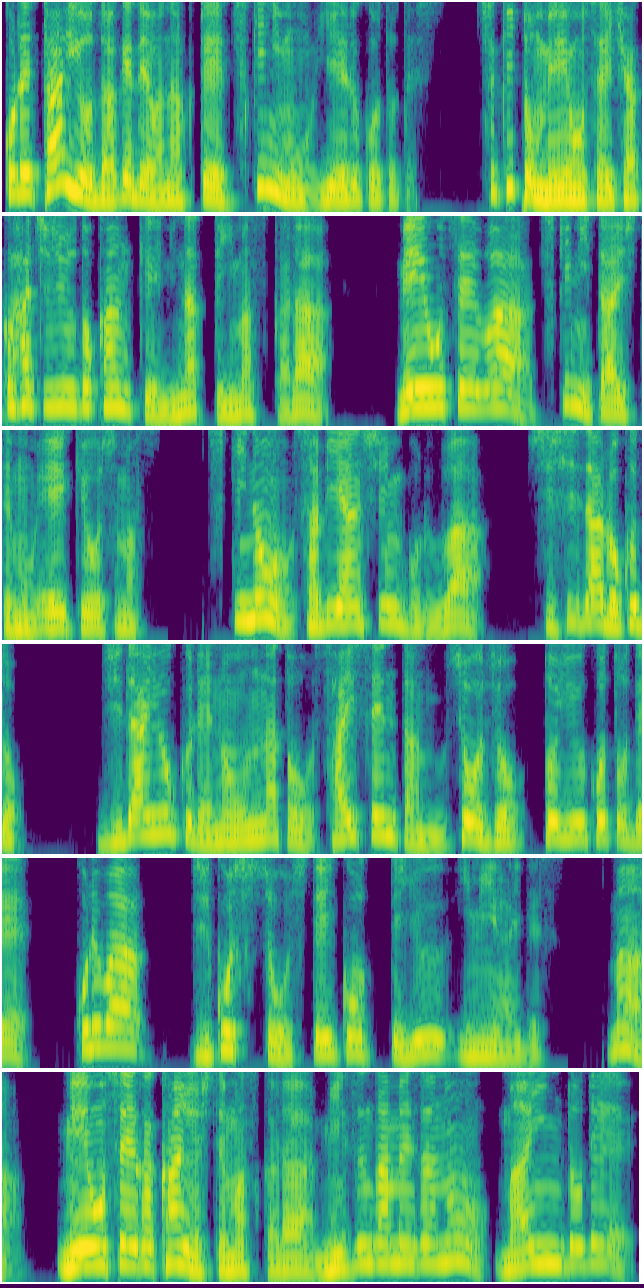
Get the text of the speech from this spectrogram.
これ太陽だけではなくて月にも言えることです。月と冥王星180度関係になっていますから、冥王星は月に対しても影響します。月のサビアンシンボルは獅子座6度、時代遅れの女と最先端の少女ということで、これは自己主張していこうっていう意味合いです。まあ、冥王星が関与してますから、水亀座のマインドで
